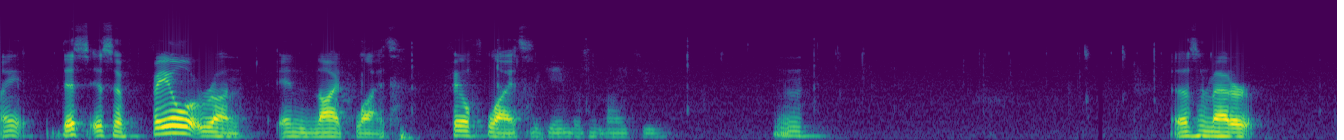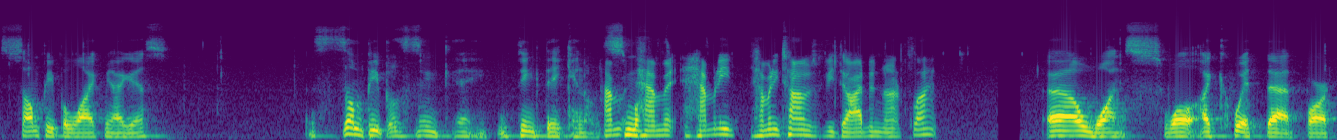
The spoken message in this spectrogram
I, this is a fail run in night flight. Fail flight. the game doesn't like you. Hmm. It doesn't matter. Some people like me, I guess. And some people think eh, think they can How, how, many, how many how many times have you died in night flight? Uh, once. Well, I quit that part,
